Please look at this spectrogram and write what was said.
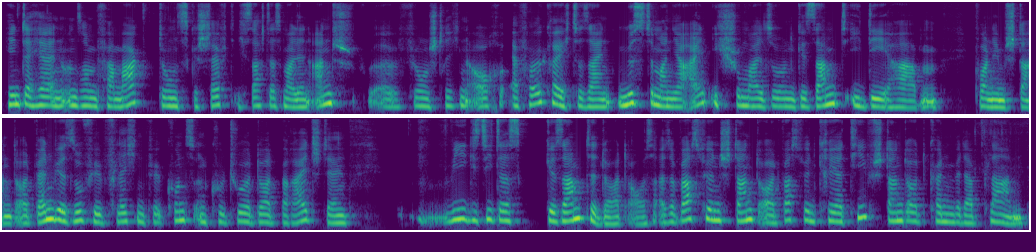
hinterher in unserem Vermarktungsgeschäft, ich sage das mal in Anführungsstrichen, auch erfolgreich zu sein, müsste man ja eigentlich schon mal so eine Gesamtidee haben von dem Standort. Wenn wir so viel Flächen für Kunst und Kultur dort bereitstellen, wie sieht das Gesamte dort aus? Also was für ein Standort, was für ein Kreativstandort können wir da planen?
